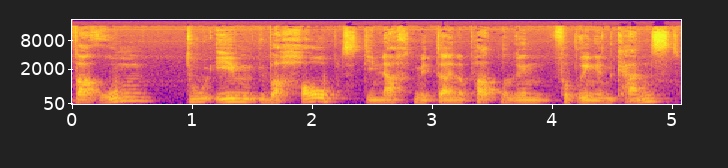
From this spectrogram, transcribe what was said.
warum du eben überhaupt die Nacht mit deiner Partnerin verbringen kannst.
